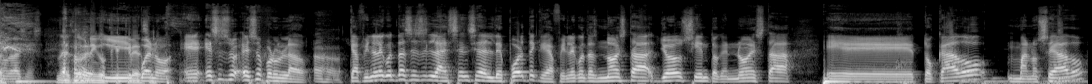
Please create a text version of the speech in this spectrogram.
hablando, gracias. No es lo único que y bueno, eh, eso, eso por un lado. Ajá. Que a final de cuentas es la esencia del deporte, que a final de cuentas no está, yo siento que no está eh, tocado, manoseado.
